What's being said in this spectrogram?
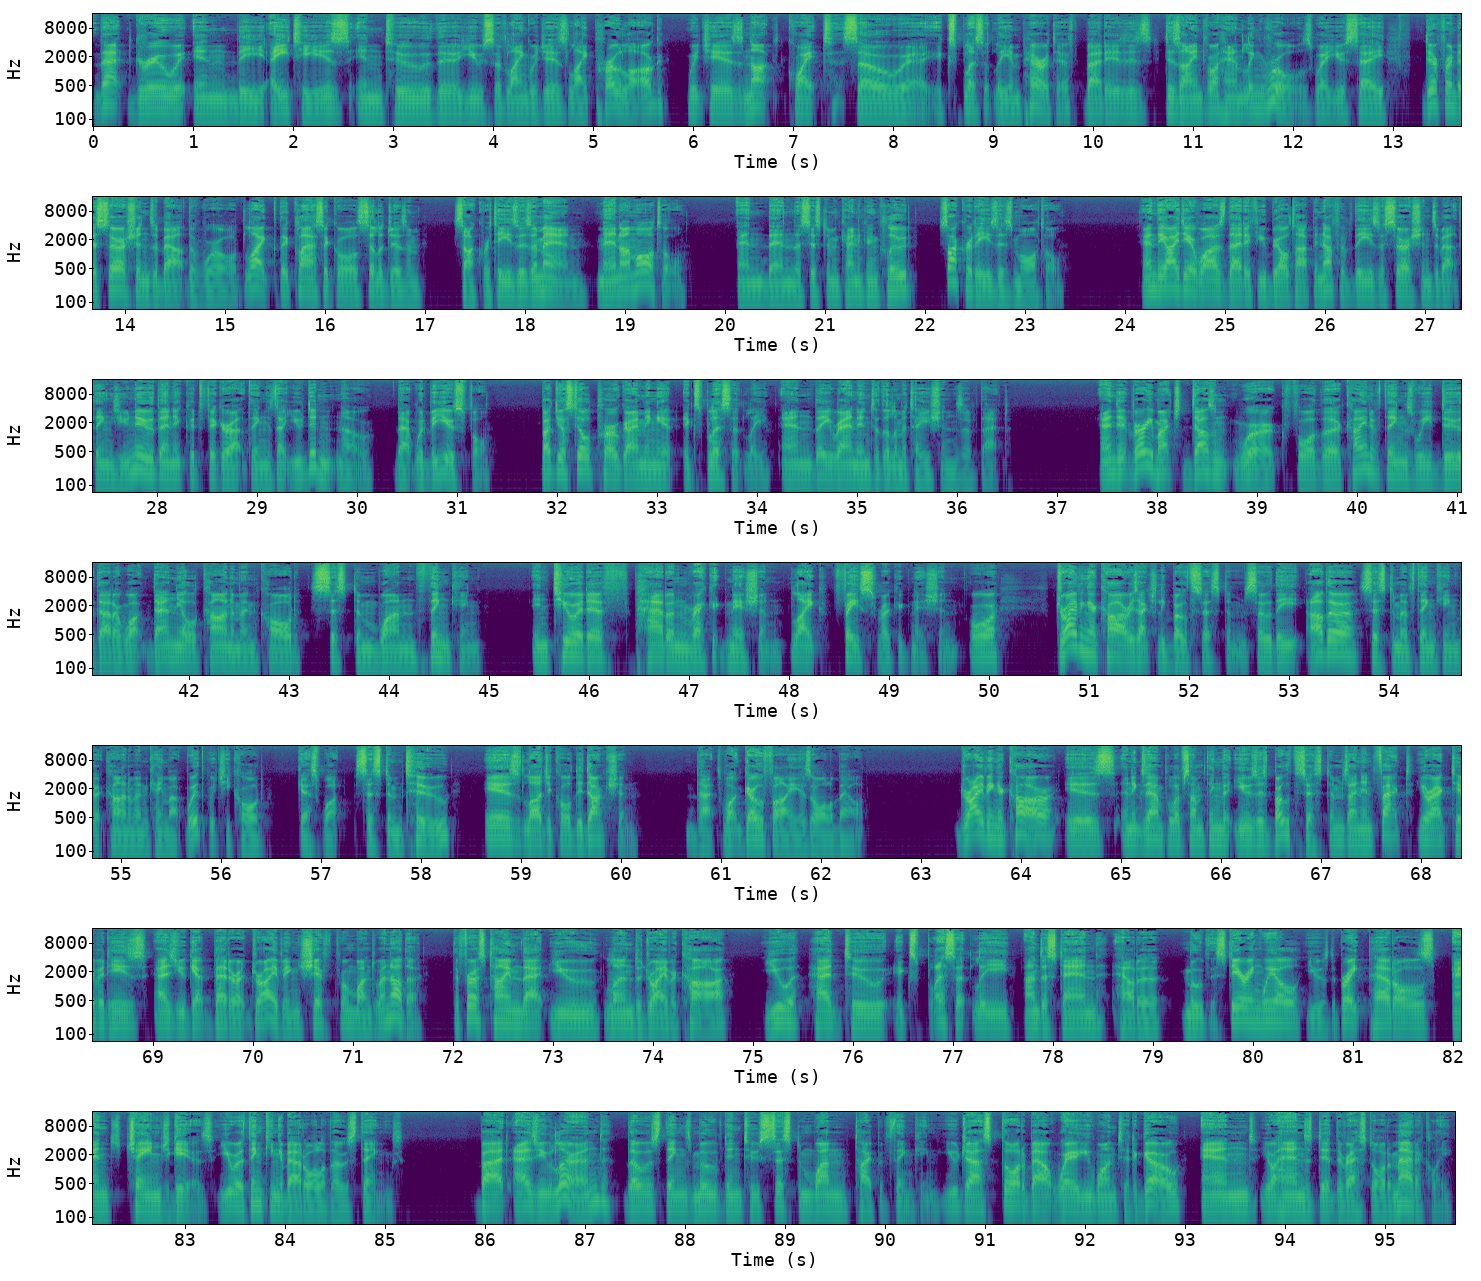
That grew in the 80s into the use of languages like Prolog, which is not quite so uh, explicitly imperative, but it is designed for handling rules, where you say different assertions about the world, like the classical syllogism Socrates is a man, men are mortal. And then the system can conclude Socrates is mortal. And the idea was that if you built up enough of these assertions about things you knew, then it could figure out things that you didn't know. That would be useful. But you're still programming it explicitly, and they ran into the limitations of that. And it very much doesn't work for the kind of things we do that are what Daniel Kahneman called System 1 thinking intuitive pattern recognition, like face recognition, or driving a car is actually both systems. So the other system of thinking that Kahneman came up with, which he called, guess what, System 2, is logical deduction. That's what GOFAI is all about. Driving a car is an example of something that uses both systems, and in fact, your activities as you get better at driving shift from one to another. The first time that you learned to drive a car, you had to explicitly understand how to move the steering wheel, use the brake pedals, and change gears. You were thinking about all of those things. But as you learned, those things moved into system one type of thinking. You just thought about where you wanted to go, and your hands did the rest automatically.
